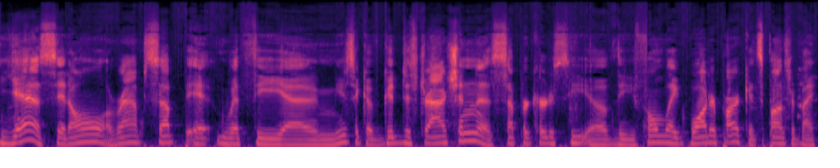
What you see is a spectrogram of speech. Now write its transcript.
Yes, it all wraps up it with the uh, music of Good Distraction, a supper courtesy of the Foam Lake Water Park. It's sponsored by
